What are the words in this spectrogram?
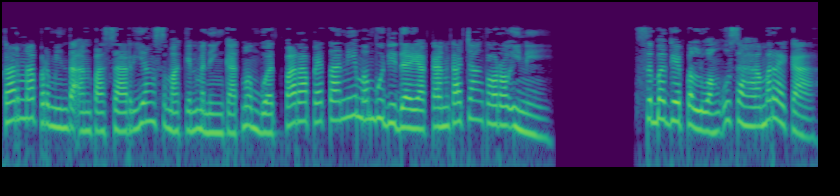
Karena permintaan pasar yang semakin meningkat membuat para petani membudidayakan kacang koro ini. Sebagai peluang usaha mereka,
